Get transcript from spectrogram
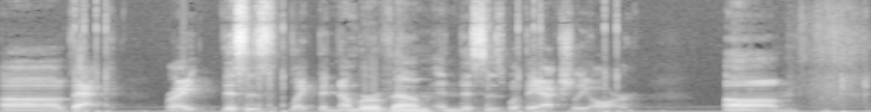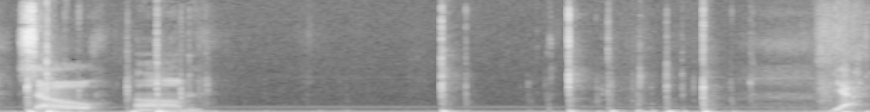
uh, vec. Right. This is like the number of them, and this is what they actually are. Um, so. Um, yeah,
